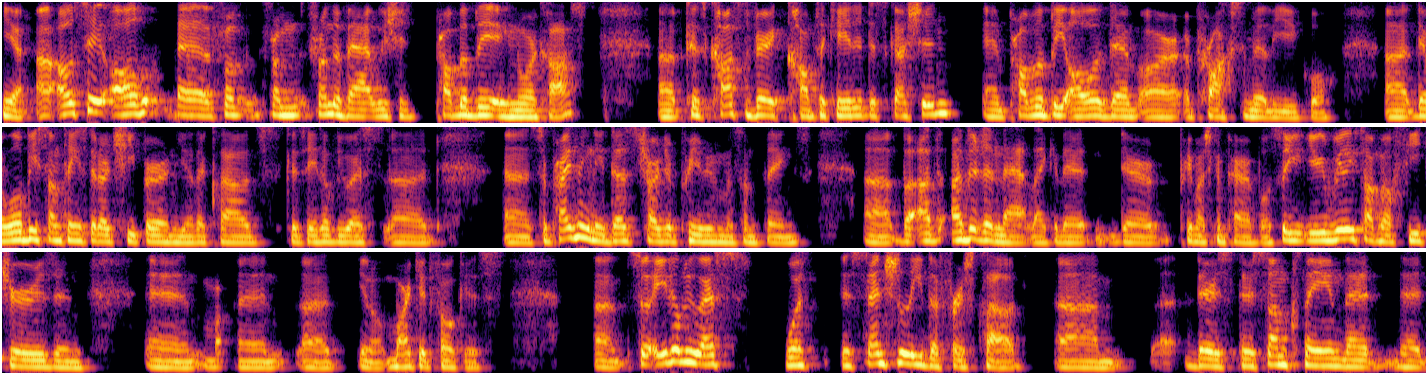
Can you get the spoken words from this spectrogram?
Yeah, I'll say all uh, from from from the bat. We should probably ignore cost uh, because cost is a very complicated discussion, and probably all of them are approximately equal. Uh, there will be some things that are cheaper in the other clouds because AWS uh, uh, surprisingly does charge a premium on some things, uh, but other, other than that, like they're they're pretty much comparable. So you're really talking about features and and and you know market focus. Um, so AWS was essentially the first cloud. Um, uh, there's there's some claim that that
